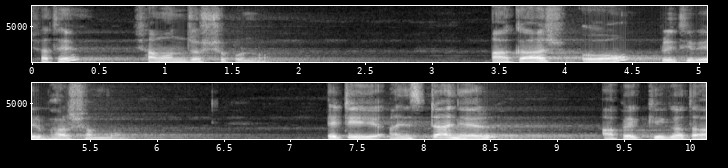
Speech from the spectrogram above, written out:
সাথে সামঞ্জস্যপূর্ণ। আকাশ ও পৃথিবীর ভারসাম্য। এটি আইনস্টাইনের আপেক্ষিকতা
